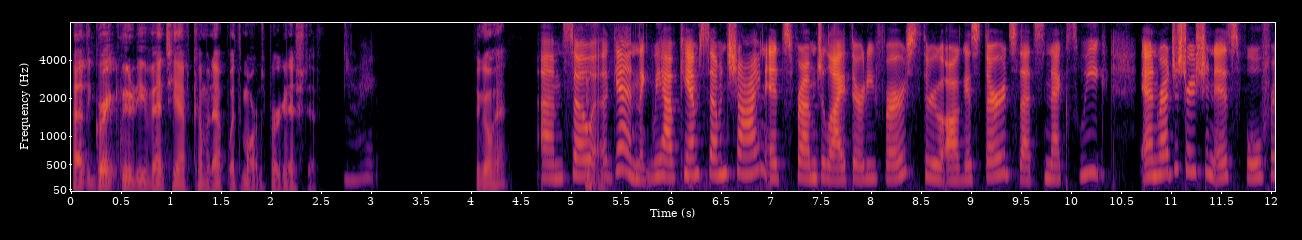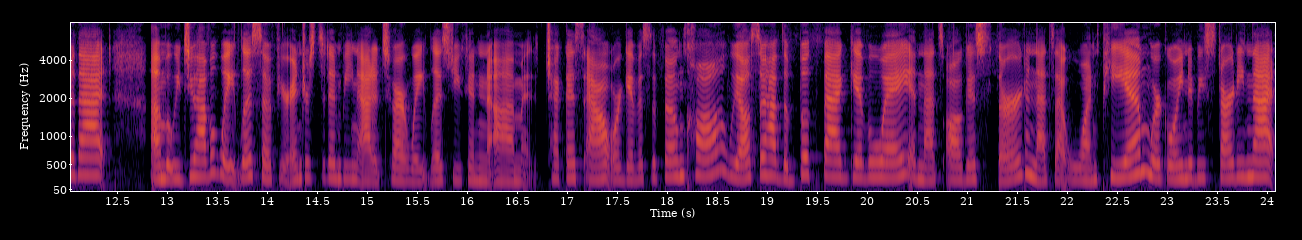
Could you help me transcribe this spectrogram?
uh, the great community events you have coming up with the Martinsburg Initiative. All right. So go ahead. Um, so again, we have Camp Sunshine. It's from July 31st through August 3rd. So that's next week, and registration is full for that. Um, but we do have a wait list. So if you're interested in being added to our wait list, you can um, check us out or give us a phone call. We also have the book bag giveaway, and that's August 3rd, and that's at 1 p.m. We're going to be starting that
